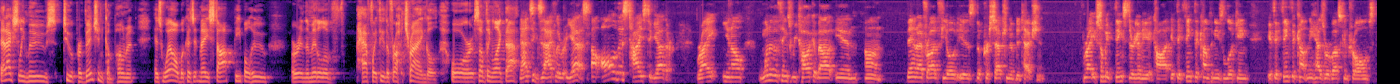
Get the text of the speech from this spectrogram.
that actually moves to a prevention component as well, because it may stop people who are in the middle of halfway through the fraud triangle or something like that. That's exactly right. Yes. Uh, all this ties together, right? You know, one of the things we talk about in um, the anti-fraud field is the perception of detection right? If somebody thinks they're going to get caught if they think the company's looking if they think the company has robust controls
